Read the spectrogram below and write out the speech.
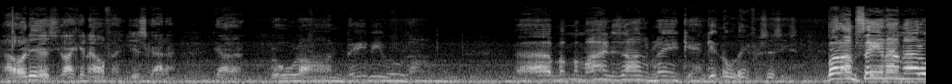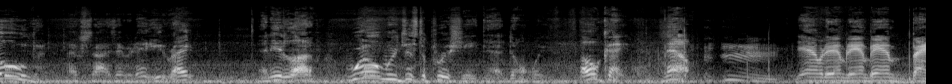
how it is. Like an elephant, you just gotta, gotta roll on, baby, roll on. Uh, but my mind is on the and getting old ain't for sissies. But I'm saying I'm not old. Exercise every day, eat right, and eat a lot of. Well, we just appreciate that, don't we? Okay, now, damn, damn, damn, bam, bam.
